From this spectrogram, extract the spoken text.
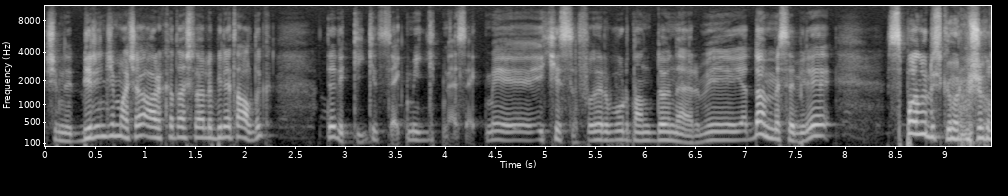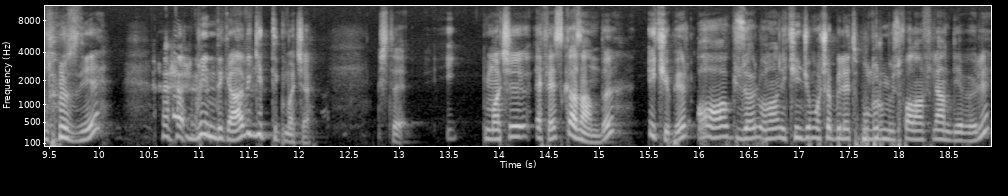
Şimdi birinci maça arkadaşlarla bilet aldık. Dedik ki gitsek mi gitmesek mi 2-0 buradan döner mi ya dönmese bile Spanulis görmüş oluruz diye bindik abi gittik maça. İşte maçı Efes kazandı. 2-1. Aa güzel olan ikinci maça bilet bulur muyuz falan filan diye böyle.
